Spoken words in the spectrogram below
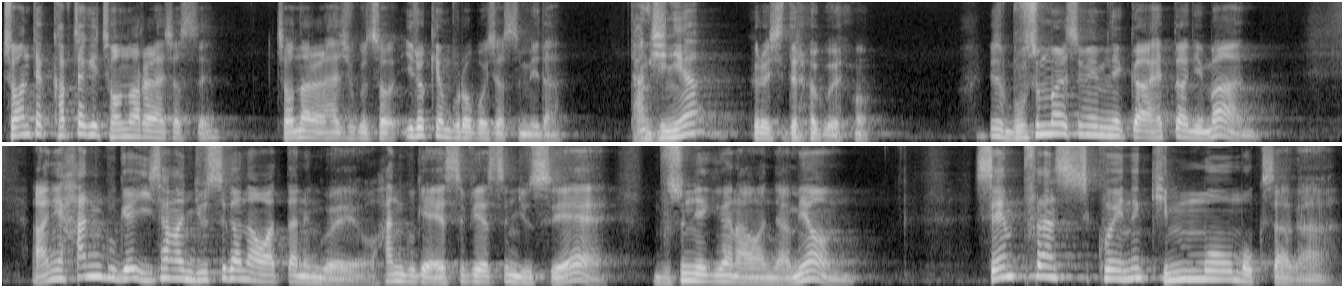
저한테 갑자기 전화를 하셨어요. 전화를 하시고서 이렇게 물어보셨습니다. 당신이야? 그러시더라고요. 그래서 무슨 말씀입니까? 했더니만 아니 한국에 이상한 뉴스가 나왔다는 거예요. 한국의 SBS 뉴스에 무슨 얘기가 나왔냐면 샌프란시스코에 있는 김모 목사가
